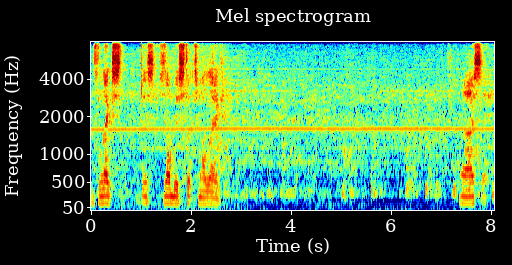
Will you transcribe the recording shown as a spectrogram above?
This leg's, this zombie stuck to my leg. I see.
